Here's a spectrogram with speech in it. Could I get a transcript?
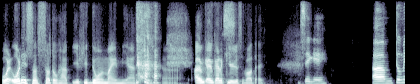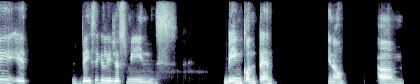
What what is a subtle happy? If you don't mind me asking, uh, I'm I'm kind of curious about that. Sige. Um, to me, it basically just means being content, you know, um,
